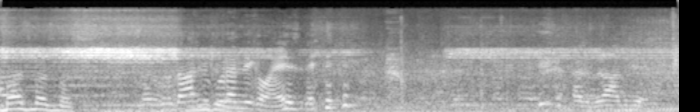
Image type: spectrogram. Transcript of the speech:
बस बस बस। गुरदास भी पूरा लिखवाया इसने। है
